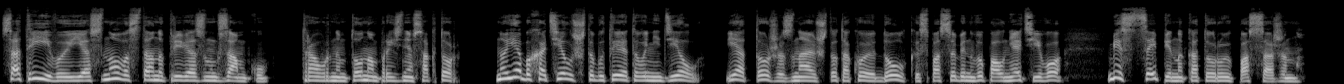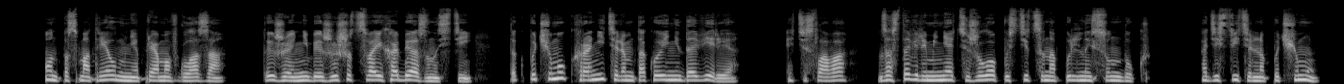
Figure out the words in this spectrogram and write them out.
«Сотри его, и я снова стану привязан к замку», — траурным тоном произнес актор. «Но я бы хотел, чтобы ты этого не делал. Я тоже знаю, что такое долг, и способен выполнять его без цепи, на которую посажен». Он посмотрел мне прямо в глаза. «Ты же не бежишь от своих обязанностей. Так почему к хранителям такое недоверие?» Эти слова заставили меня тяжело опуститься на пыльный сундук. А действительно, почему?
